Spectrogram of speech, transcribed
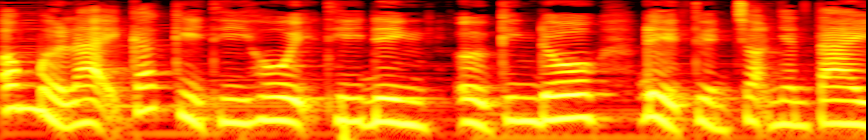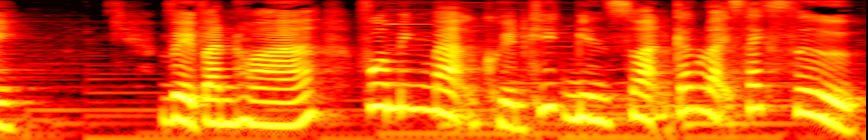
ông mở lại các kỳ thi hội, thi đình ở Kinh Đô để tuyển chọn nhân tài. Về văn hóa, vua Minh Mạng khuyến khích biên soạn các loại sách sử.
